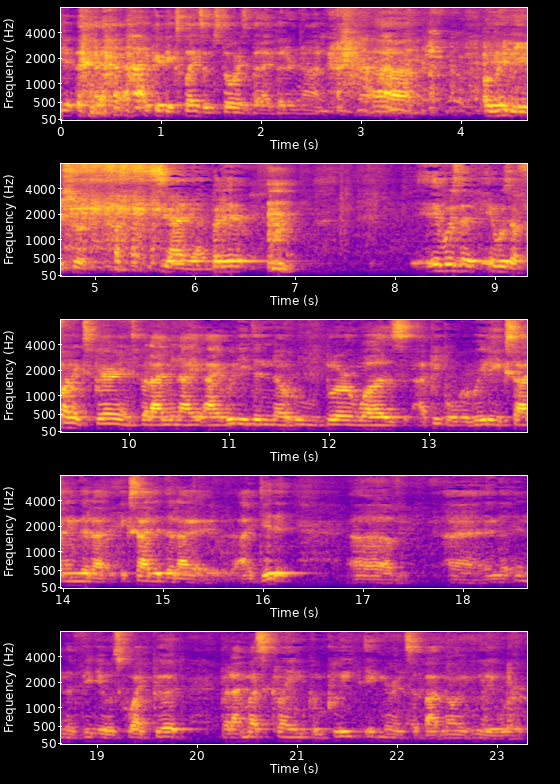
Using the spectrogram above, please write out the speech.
I could explain some stories, but I better not. Uh, Or maybe you should. yeah, yeah, but it it was a it was a fun experience. But I mean, I, I really didn't know who Blur was. Uh, people were really exciting that I excited that I I did it, um, uh, and the, and the video was quite good. But I must claim complete ignorance about knowing who they were.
